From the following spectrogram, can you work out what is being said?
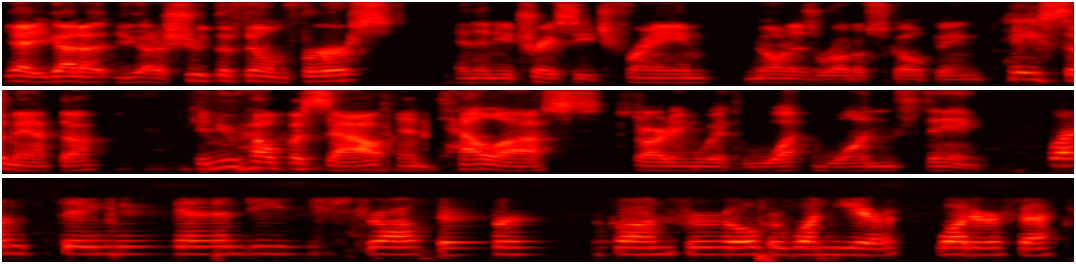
Yeah, you gotta you gotta shoot the film first, and then you trace each frame, known as rotoscoping. Hey, Samantha, can you help us out and tell us, starting with what one thing? One thing Andy Strother worked on for over one year, water effects.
